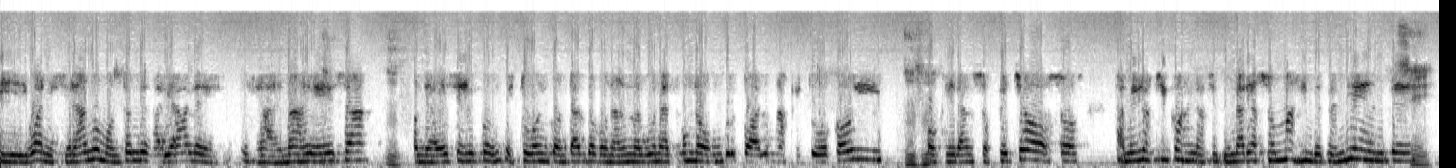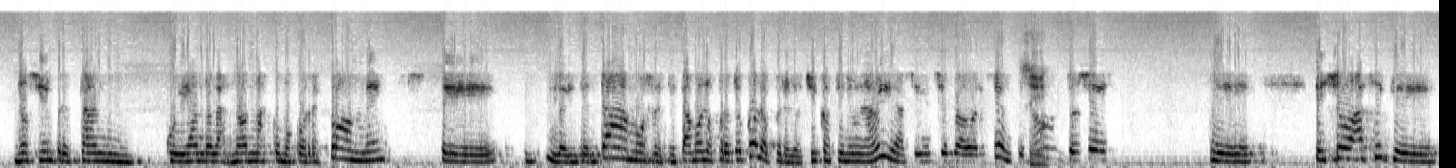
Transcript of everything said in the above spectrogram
y bueno, y se dan un montón de variables, además de esa, mm. donde a veces estuvo en contacto con algún, alumno o un grupo de alumnos que tuvo COVID o que eran sospechosos. También los chicos en la secundaria son más independientes, no siempre están cuidando las normas como corresponde. Eh, lo intentamos, respetamos los protocolos, pero los chicos tienen una vida, siguen siendo adolescentes, ¿no? Entonces, eh, eso hace que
